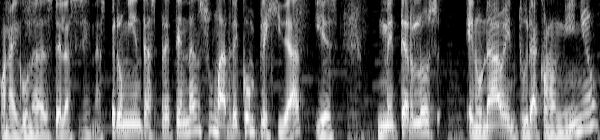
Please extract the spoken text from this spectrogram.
con algunas de las escenas, pero mientras pretendan sumar de complejidad y es meterlos en una aventura con un niño,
